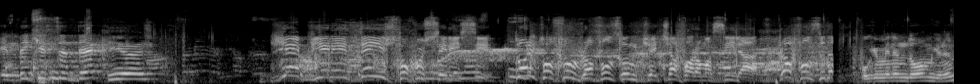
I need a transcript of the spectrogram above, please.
e, Bekir Sıddık, here. Yepyeni Değiş Tokuş serisi. Doritos'un Ruffles'ın ketçap aramasıyla Ruffles'ı da Bugün benim doğum günüm.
